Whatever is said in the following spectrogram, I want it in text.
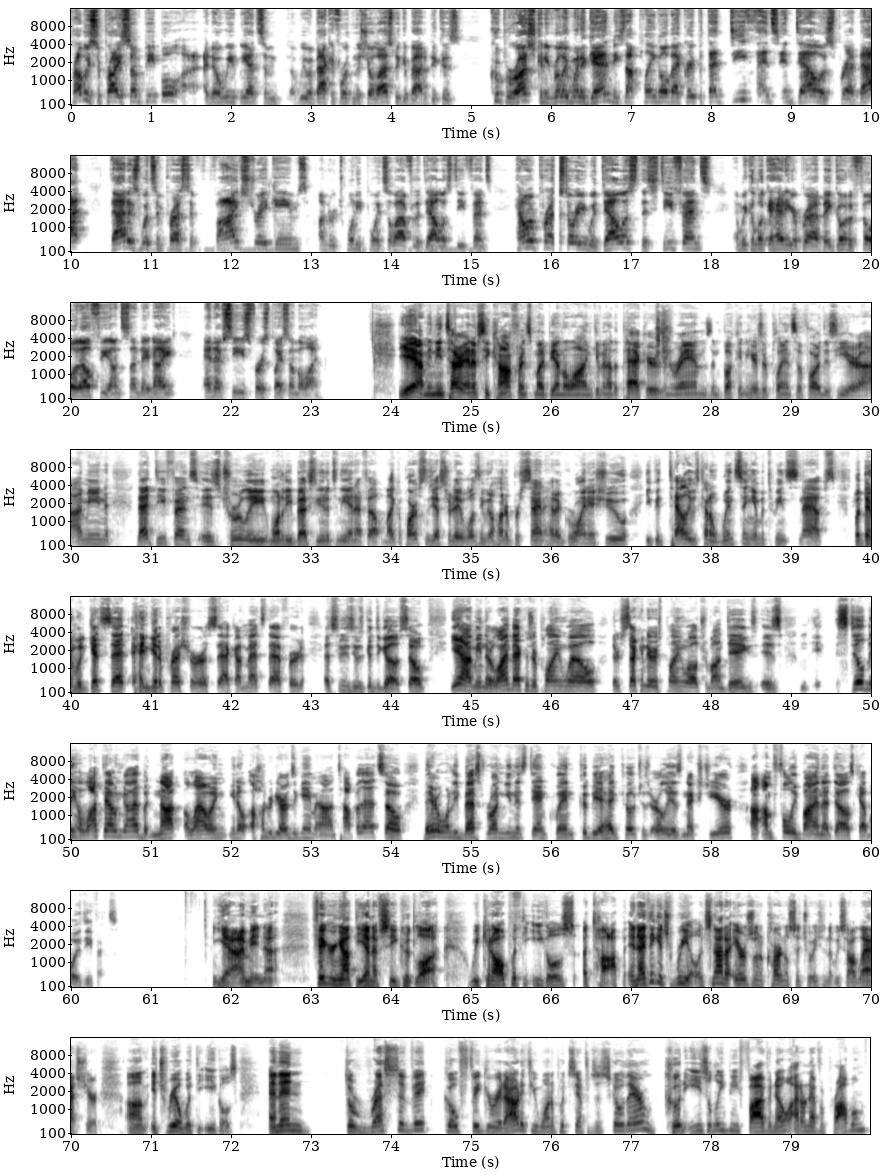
probably surprised some people. I, I know we we had some we went back and forth in the show last week about it because Cooper Rush can he really win again? He's not playing all that great, but that defense in Dallas, spread that that is what's impressive. Five straight games under 20 points allowed for the Dallas defense. How impressed are you with Dallas, this defense? And we can look ahead here, Brad. They go to Philadelphia on Sunday night. NFC's first place on the line. Yeah, I mean the entire NFC conference might be on the line, given how the Packers and Rams and Buccaneers are playing so far this year. I mean that defense is truly one of the best units in the NFL. Micah Parsons yesterday wasn't even 100%, had a groin issue. You could tell he was kind of wincing in between snaps, but then would get set and get a pressure or a sack on Matt Stafford as soon as he was good to go. So, yeah, I mean, their linebackers are playing well, their secondary is playing well. Trevon Diggs is mm, still being a lockdown guy, but not allowing, you know, 100 yards a game on top of that. So, they're one of the best run units. Dan Quinn could be a head coach as early as next year. I'm fully buying that Dallas Cowboys defense. Yeah, I mean, uh, figuring out the NFC, good luck. We can all put the Eagles atop, and I think it's real. It's not an Arizona Cardinal situation that we saw last year. Um, it's real with the Eagles, and then the rest of it, go figure it out. If you want to put San Francisco there, who could easily be five and zero, I don't have a problem.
